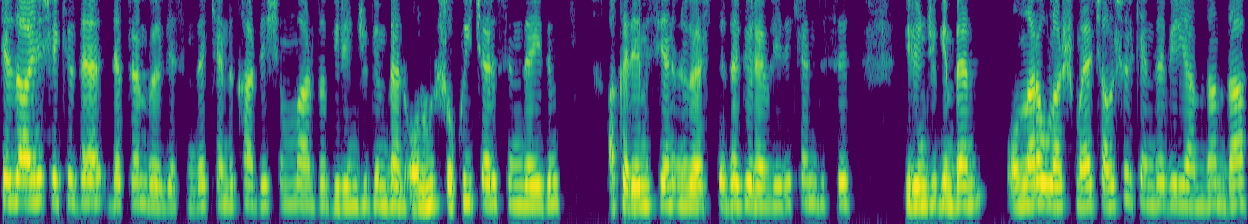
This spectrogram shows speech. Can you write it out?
Keza aynı şekilde deprem bölgesinde kendi kardeşim vardı. Birinci gün ben onun şoku içerisindeydim. Akademisyen üniversitede görevliydi kendisi. Birinci gün ben onlara ulaşmaya çalışırken de bir yandan da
